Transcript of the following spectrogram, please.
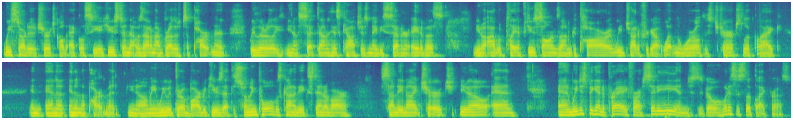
we started a church called Ecclesia Houston. That was out of my brother's apartment. We literally, you know, sat down on his couches, maybe seven or eight of us. You know, I would play a few songs on guitar, and we'd try to figure out what in the world does church look like in in, a, in an apartment. You know, I mean, we would throw barbecues at the swimming pool. Was kind of the extent of our Sunday night church. You know, and and we just began to pray for our city and just to go, what does this look like for us?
